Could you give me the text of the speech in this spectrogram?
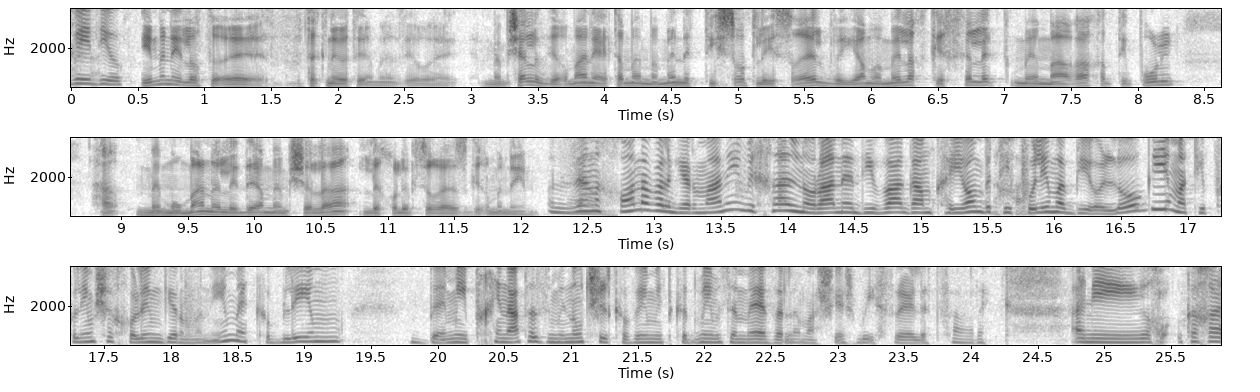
בדיוק. אם אני לא טועה, ותקני אותי אם אני טועה, ממשלת גרמניה הייתה מממנת טיסות לישראל וים המלח כחלק ממערך הטיפול הממומן על ידי הממשלה לחולי פסוריאס גרמנים. זה נכון, אבל גרמניה בכלל נורא נדיבה גם כיום נכון. בטיפולים הביולוגיים, הטיפולים שחולים גרמנים מקבלים, מבחינת הזמינות של קווים מתקדמים, זה מעבר למה שיש בישראל לצערי. אני ככה,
